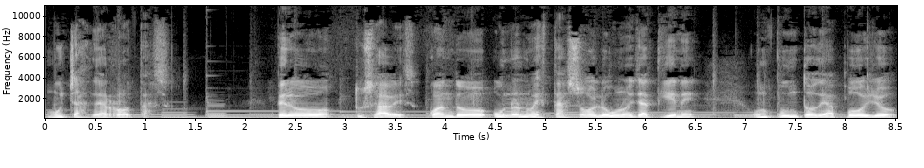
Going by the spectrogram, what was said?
muchas derrotas. Pero tú sabes, cuando uno no está solo, uno ya tiene un punto de apoyo,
